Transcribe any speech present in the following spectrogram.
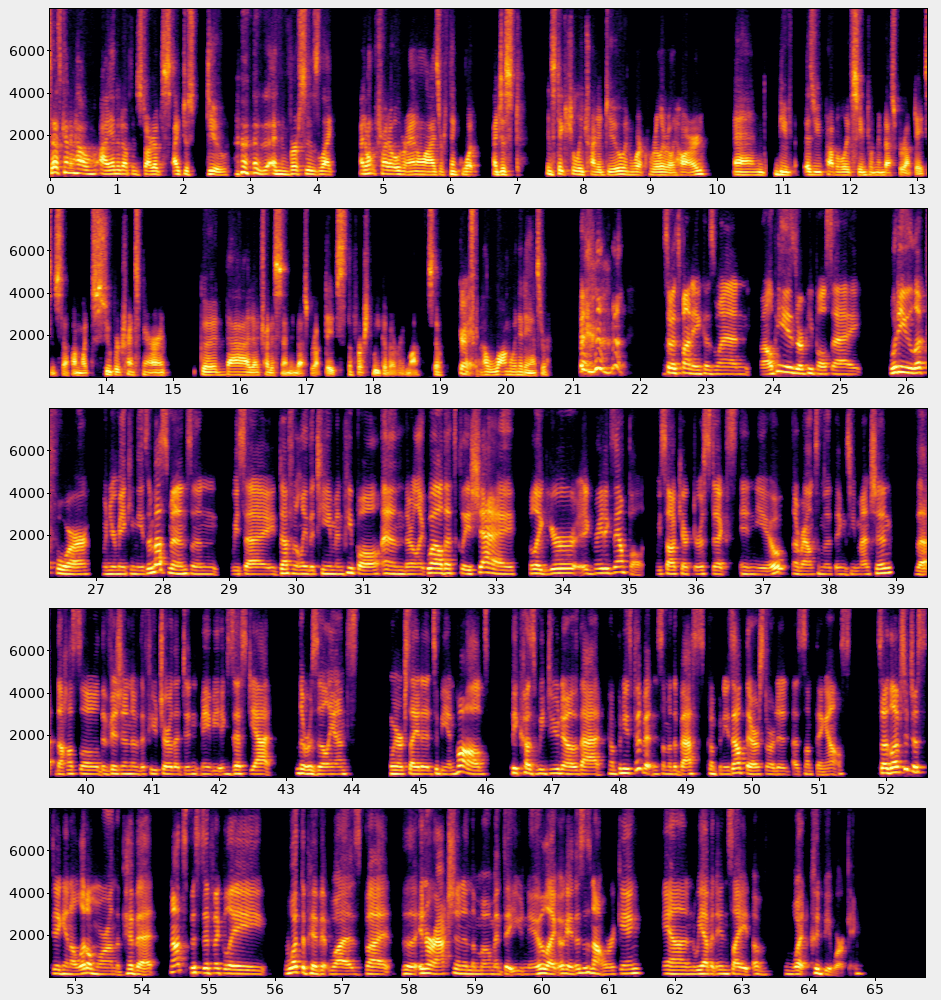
So that's kind of how I ended up in startups. I just do. and versus like, I don't try to overanalyze or think what I just instinctually try to do and work really, really hard and be, as you probably have seen from investor updates and stuff, I'm like super transparent, good, bad. I try to send investor updates the first week of every month. So Great. that's kind of a long winded answer. so it's funny because when LPs or people say, what do you look for when you're making these investments? And we say, definitely the team and people. And they're like, well, that's cliche. But like, you're a great example. We saw characteristics in you around some of the things you mentioned the the hustle, the vision of the future that didn't maybe exist yet, the resilience. We are excited to be involved because we do know that companies pivot and some of the best companies out there started as something else. So I'd love to just dig in a little more on the pivot, not specifically what the pivot was, but the interaction in the moment that you knew like, okay, this is not working. And we have an insight of what could be working.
